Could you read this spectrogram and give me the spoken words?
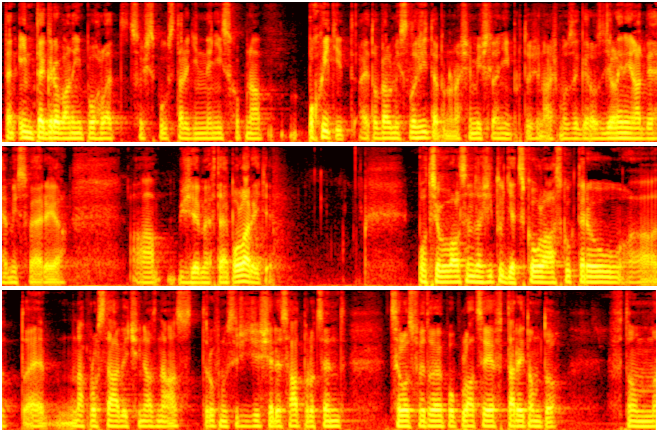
ten integrovaný pohled, což spousta lidí není schopná pochytit a je to velmi složité pro naše myšlení, protože náš mozek je rozdělený na dvě hemisféry a, a žijeme v té polaritě. Potřeboval jsem zažít tu dětskou lásku, kterou, uh, to je naprostá většina z nás, troufnu si říct, že 60% celosvětové populace je v tady tomto, v, tom,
